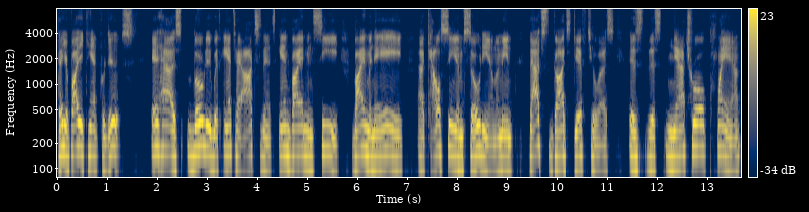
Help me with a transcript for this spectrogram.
that your body can't produce. It has loaded with antioxidants and vitamin C, vitamin A, uh, calcium, sodium. I mean, that's God's gift to us is this natural plant.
